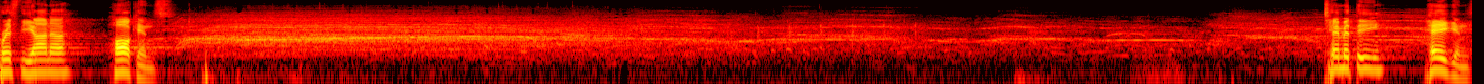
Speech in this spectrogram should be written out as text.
Christiana Hawkins. Timothy Hagens.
